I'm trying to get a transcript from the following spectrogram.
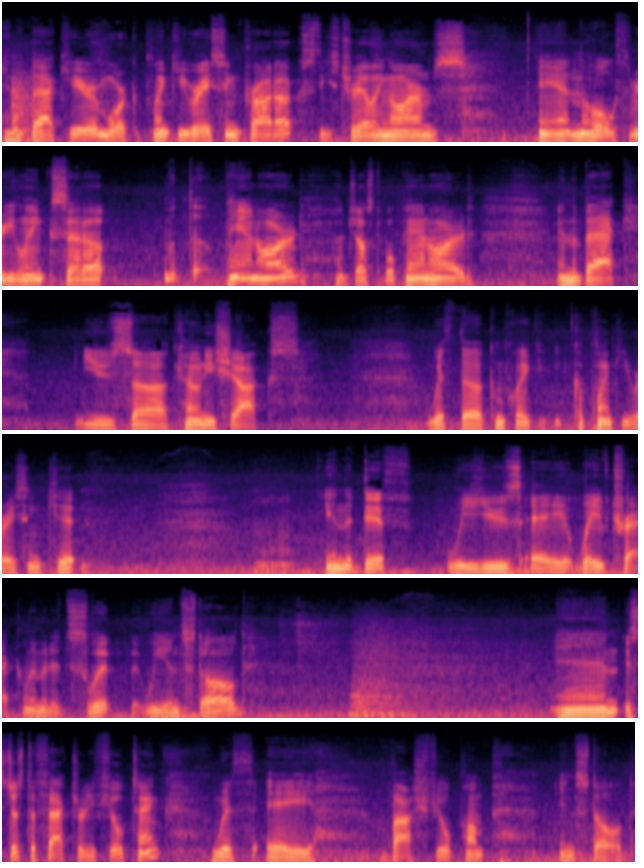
In the back here, more Kaplenke Racing products, these trailing arms, and the whole three link setup with the panhard adjustable panhard in the back use uh, Koni shocks with the Kaplenke Racing kit. Uh, in the diff we use a Wavetrac limited slip that we installed. And it's just a factory fuel tank with a Bosch fuel pump installed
